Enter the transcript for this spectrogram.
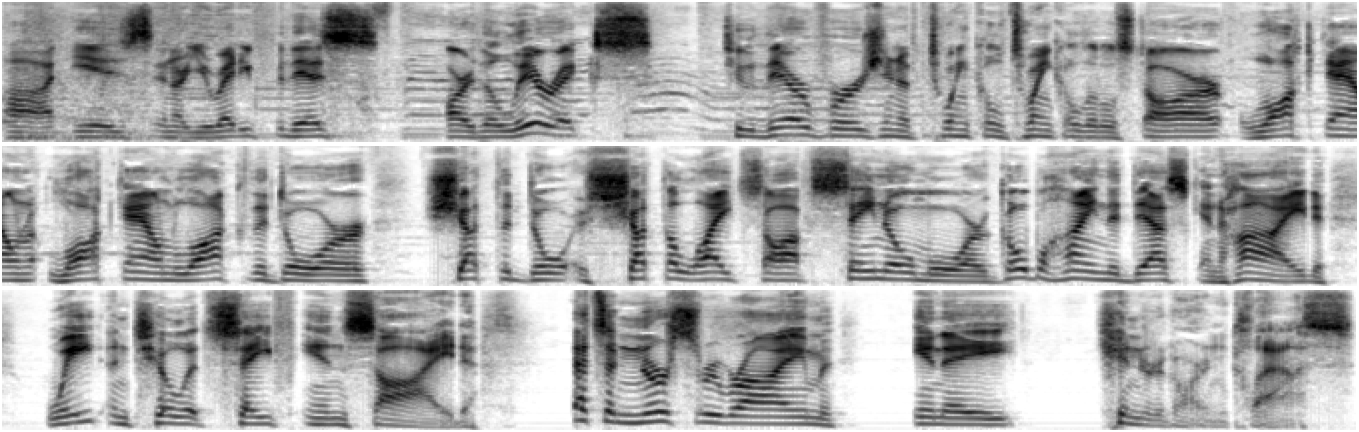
uh, is, and are you ready for this? Are the lyrics to their version of Twinkle Twinkle Little Star? Lock down, lock down, lock the door, shut the door, shut the lights off, say no more, go behind the desk and hide, wait until it's safe inside. That's a nursery rhyme in a kindergarten class.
